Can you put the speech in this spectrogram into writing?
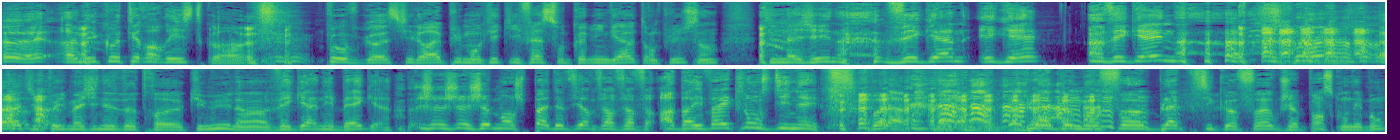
Euh, ouais, un éco-terroriste, quoi. Pauvre gosse, il aurait pu manquer qu'il fasse son coming out en plus. Hein. T'imagines Vegan et gay un vegan Ah, Tu peux imaginer d'autres euh, cumuls, hein. vegan et beg. Je, je, je mange pas de viande, viande, viande, viande. Ah bah il va être long ce dîner. Voilà. Blague homophobe, blague psychophobe, je pense qu'on est bon.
